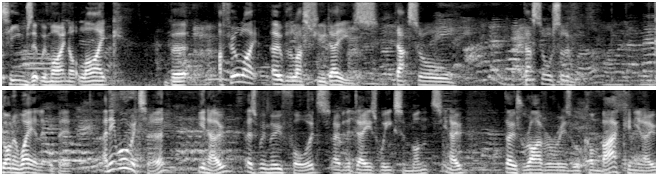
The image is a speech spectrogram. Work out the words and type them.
teams that we might not like, but I feel like over the last few days, that's all that's all sort of gone away a little bit, and it will return. You know, as we move forwards over the days, weeks, and months, you know, those rivalries will come back, and you know,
